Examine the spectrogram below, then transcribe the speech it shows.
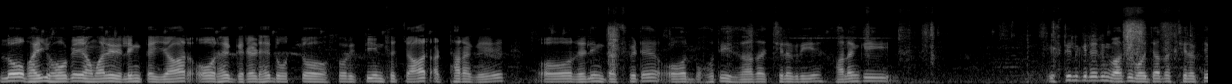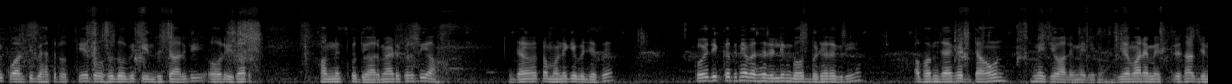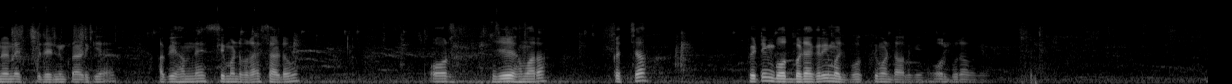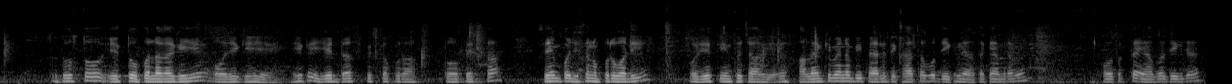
लो भाई, हो गई हमारी रेलिंग तैयार और है ग्रेड है दो तो सॉरी तीन से चार, अट्ठारह गेज और रेलिंग दस फिट है और बहुत ही ज़्यादा अच्छी लग रही है। हालाँकि स्टील की रेलिंग बाकी बहुत ज़्यादा अच्छी लगती है, क्वालिटी बेहतर होती है, दो से दो भी, तीन से चार भी और इधर हमने इसको दीवार में ऐड कर दिया। जगह कम होने की वजह से। कोई दिक्कत नहीं वैसे रेलिंग बहुत बढ़िया लग रही है। अब हम जाएँगे डाउन नीचे वाले मेरी में। ये हमारे मिस्त्री साहब जिन्होंने इस रेलिंग को ऐड किया है। अभी हमने सीमेंट भरा है साइडों में और ये हमारा कच्चा। फिटिंग बहुत बढ़िया करी, मज़बूत सीमेंट डाल के, और बुरा वगैरह तो दोस्तों, एक तो ऊपर लगा गई है और एक ये है ठीक है, ये दस फीट का पूरा टॉप है इसका सेम पोजीशन ऊपर वाली है, और ये तीन सौ चार है हालाँकि मैंने अभी पहले दिखाया था, वो देख नहीं रहा था कैमरे में। हो सकता है यहाँ पर दिख जाए।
